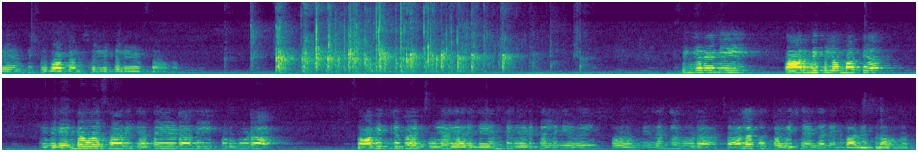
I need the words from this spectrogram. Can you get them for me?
జయంతి శుభాకాంక్షలు తెలియజేస్తాను. సింగరేణి కార్మికుల మధ్య ఇది రెండవసారి గత ఏడాది ఇప్పుడు కూడా సావిత్రిబాయి పూలే గారి జయంతి వేడుకల్ని నిర్వహించుకోవడం నిజంగా కూడా చాలా గొప్ప విషయంగా నేను భావిస్తా ఉన్నాను.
